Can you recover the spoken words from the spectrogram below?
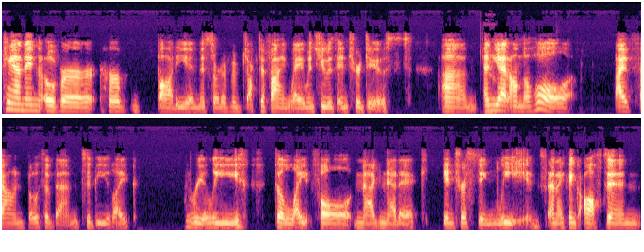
panning over her body in this sort of objectifying way when she was introduced. Um, and yeah. yet, on the whole, I've found both of them to be like really delightful, magnetic, interesting leads. And I think often,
